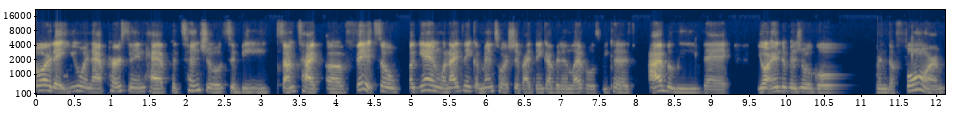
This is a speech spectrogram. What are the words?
sure that you and that person have potential to be some type of fit so again when i think of mentorship i think of it in levels because i believe that your individual goal in the form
